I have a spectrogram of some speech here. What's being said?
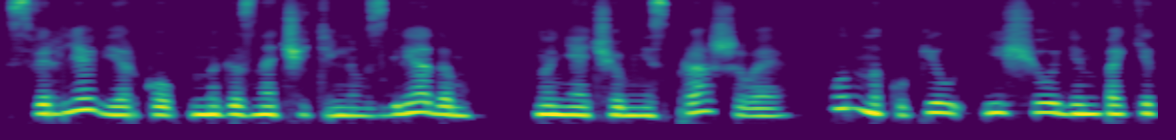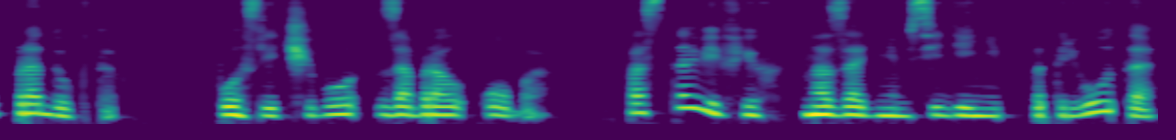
Сверля Верку многозначительным взглядом, но ни о чем не спрашивая, он накупил еще один пакет продуктов, после чего забрал оба. Поставив их на заднем сиденье «Патриота»,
